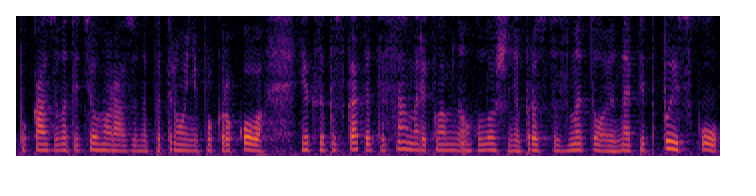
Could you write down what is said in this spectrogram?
показувати цього разу на Патреоні покроково, як запускати те саме рекламне оголошення просто з метою на підписку,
